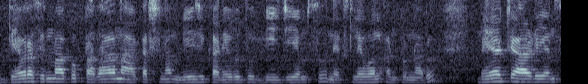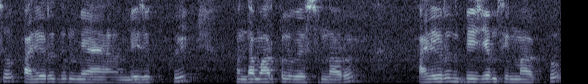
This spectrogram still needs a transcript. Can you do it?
దేవర సినిమాకు ప్రధాన ఆకర్షణ music Anirudh BGMs next level అంటున్నారు. మెజార్టీ ఆడియన్స్ అనిరుద్ధ్ మ్యా- మ్యూజిక్కి వంద మార్కులు వేస్తున్నారు. అనిరుద్ధ్ బీజిఎం సినిమాకు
